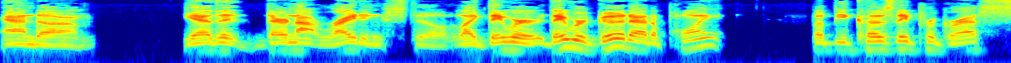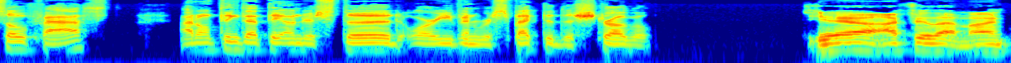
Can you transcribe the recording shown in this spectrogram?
and um yeah, they they're not writing still. Like they were they were good at a point, but because they progressed so fast, I don't think that they understood or even respected the struggle. Yeah, I feel that, man.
